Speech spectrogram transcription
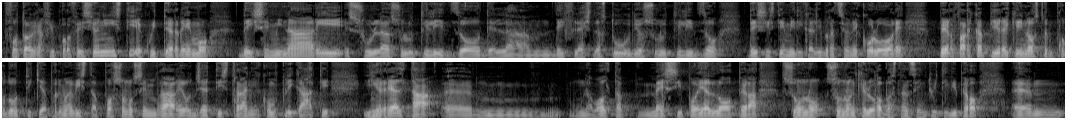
fotografi professionisti e qui terremo dei seminari sul, sull'utilizzo della, dei flash da studio, sull'utilizzo dei sistemi di calibrazione colore, per far capire che i nostri prodotti, che a prima vista possono sembrare oggetti strani e complicati, in realtà, ehm, una volta messi poi all'opera, sono, sono, anche loro abbastanza intuitivi, però ehm,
